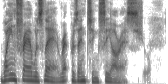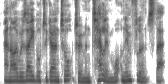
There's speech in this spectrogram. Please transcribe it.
Wayne Frair was there representing CRS. Sure. And I was able to go and talk to him and tell him what an influence that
